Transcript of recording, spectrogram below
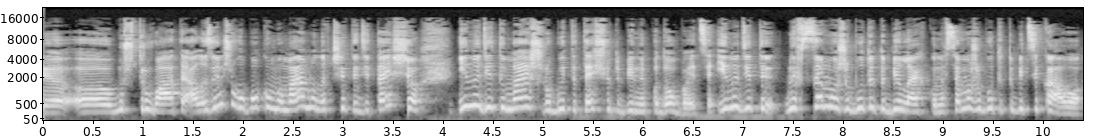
е, муштрувати. Але з іншого боку, ми маємо навчити дітей, що іноді ти маєш робити те, що тобі не подобається. Іноді ти не все може бути тобі легко, не все може бути тобі цікаво.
